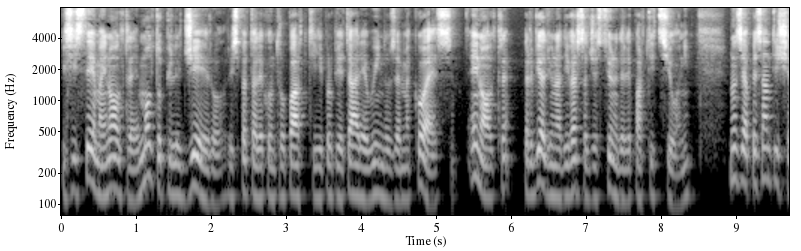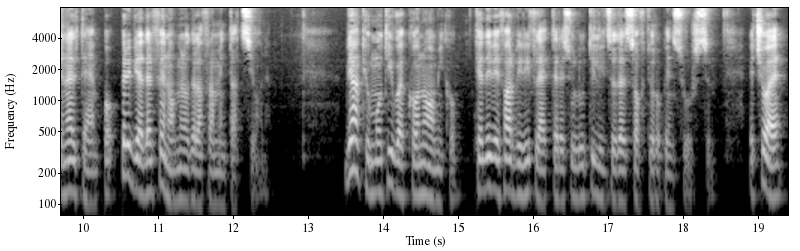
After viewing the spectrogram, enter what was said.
Il sistema inoltre è molto più leggero rispetto alle controparti proprietarie Windows e macOS e inoltre, per via di una diversa gestione delle partizioni, non si appesantisce nel tempo per via del fenomeno della frammentazione. Vi è anche un motivo economico che deve farvi riflettere sull'utilizzo del software open source, e cioè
